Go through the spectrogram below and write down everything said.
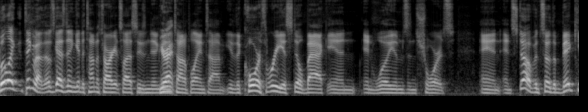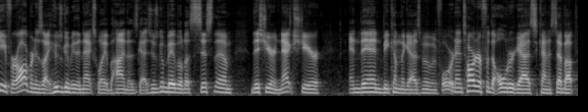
but like think about it, those guys didn't get a ton of targets last season. Didn't You're get right. a ton of playing time. You know, The core three is still back in in Williams and Schwartz and and Stove, and so the big key for Auburn is like who's going to be the next wave behind those guys? Who's going to be able to assist them this year and next year? And then become the guys moving forward. And it's harder for the older guys to kind of step up.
